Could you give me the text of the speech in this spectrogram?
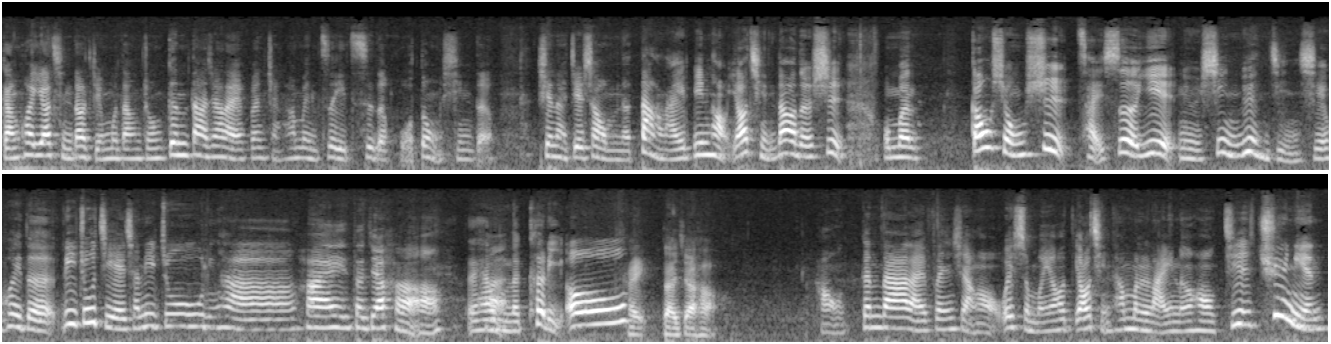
赶快邀请到节目当中，跟大家来分享他们这一次的活动心得。先来介绍我们的大来宾哈，邀请到的是我们。高雄市彩色业女性愿景协会的丽珠姐陈丽珠，您好，嗨，大家好。对，还有我们的克里欧，嗨，大家好。好，跟大家来分享哦，为什么要邀请他们来呢？哈，其实去年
